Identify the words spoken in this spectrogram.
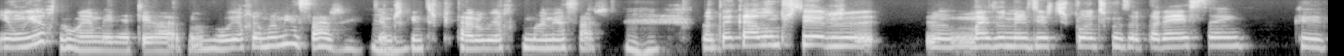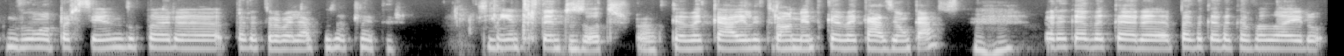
E um erro não é uma identidade, o erro é uma mensagem. Temos uhum. que interpretar o erro como uma mensagem. Uhum. Portanto, acabam por ser eh, mais ou menos estes pontos que nos aparecem, que, que me vão aparecendo para, para trabalhar com os atletas. Sim. E entretanto os outros, pronto, cada caso, literalmente cada caso é um caso, uhum. para, cada cara, para cada cavaleiro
